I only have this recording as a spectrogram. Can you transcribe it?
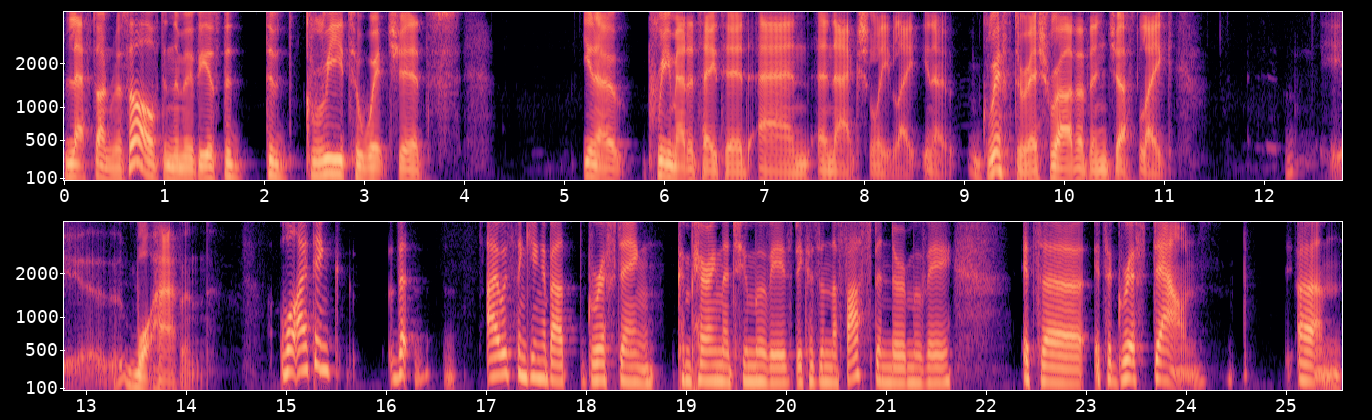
left unresolved in the movie is the degree to which it's you know premeditated and and actually like you know grifterish rather than just like what happened. Well i think that i was thinking about grifting comparing the two movies because in the fassbinder movie it's a it's a grift down. Um,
